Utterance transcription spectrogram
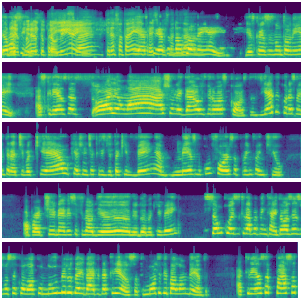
Então, assim, criança tá nem aí. É? A criança tá nem e aí. As crianças não estão nem aí. E as crianças não estão nem aí. As crianças olham lá, acham legal e viram as costas. E a decoração interativa, que é o que a gente acredita que venha mesmo com força para o infantil, a partir né, desse final de ano e do ano que vem, são coisas que dá para brincar. Então, às vezes, você coloca o número da idade da criança, com um monte de balão dentro. A criança passa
